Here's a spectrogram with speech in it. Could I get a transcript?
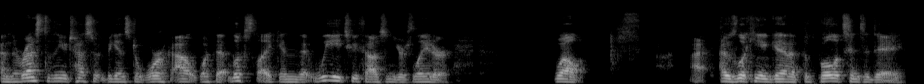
And the rest of the New Testament begins to work out what that looks like, and that we, 2,000 years later, well, I, I was looking again at the bulletin today,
